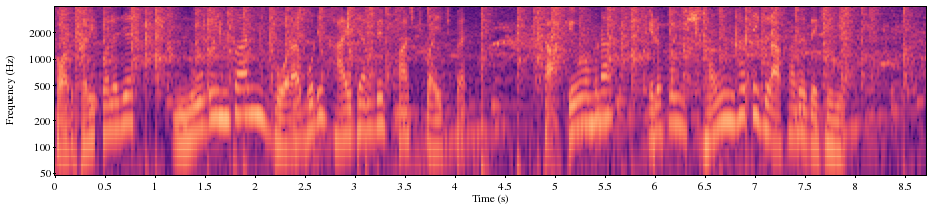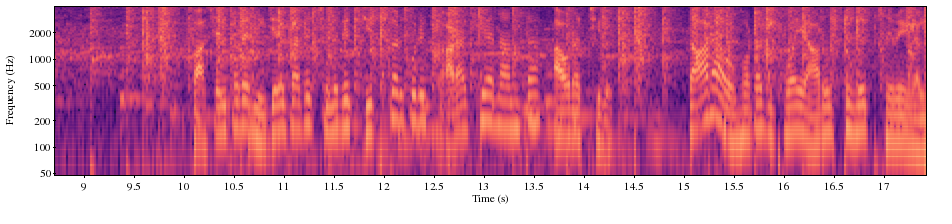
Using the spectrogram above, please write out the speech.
সরকারি কলেজের নবীন পাল বরাবরই হাই জাম্পে ফার্স্ট প্রাইজ পায়। তাকেও আমরা এরকম সাংঘাতিক লাফাতে দেখিনি। পাশের ঘরে নিজের কাছে ছেলেদের চিৎকার করে কারাকিয়া নামটা আওড়াচ্ছিল। তারাও হঠাৎ ভয়ে আড়ষ্ট হয়ে থেমে গেল।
